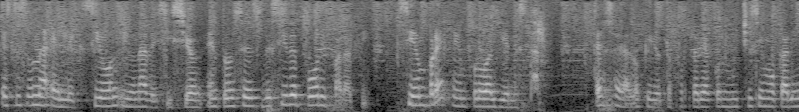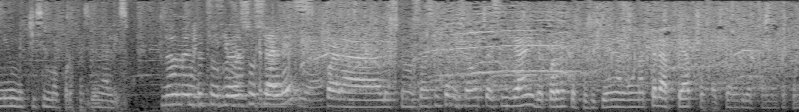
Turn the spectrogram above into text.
Esto es una elección y una decisión. Entonces, decide por y para ti, siempre en pro al bienestar. Eso era lo que yo te aportaría con muchísimo cariño y muchísimo profesionalismo. Nuevamente tus redes sociales gracias. para los que nos han sintonizado te sigan y recuerden que pues, si tienen alguna terapia, pues actúen directamente con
